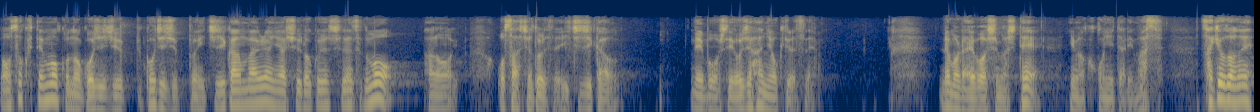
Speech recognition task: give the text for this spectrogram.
遅くてもこの5時 ,10 5時10分、1時間前ぐらいには収録してるんですけども、あのお察しの通りですね、1時間寝坊して4時半に起きてですね、でもライブをしまして、今ここに至ります。先ほどね、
